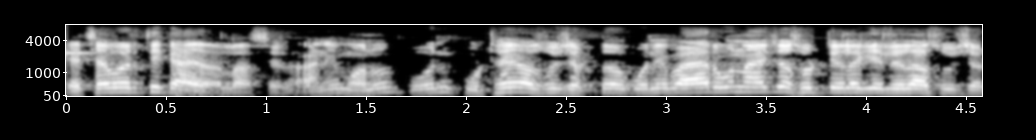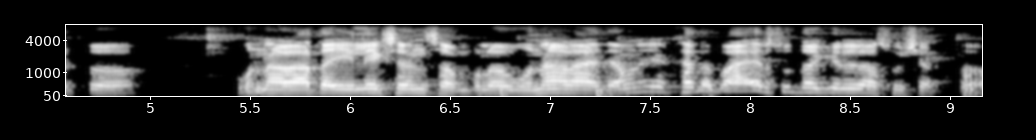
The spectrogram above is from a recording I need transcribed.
याच्यावरती काय झालं असेल? आणि म्हणून कोण कुठे असू शकतं कोणी बाहेर उन्हाळ्याच्या सुट्टीला गेलेलं असू शकतं. उन्हाळा आता इलेक्शन संपलं उन्हाळा आहे त्यामुळे एखादं बाहेर सुद्धा गेलेलं असू शकतं.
